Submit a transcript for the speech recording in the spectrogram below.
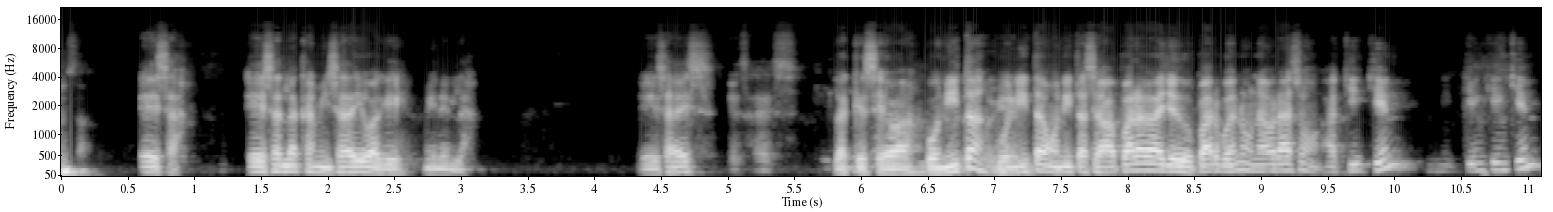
Está. Esa. Esa es la camisa de Ibagué, mírenla. Esa es Esa es. La que se va. Bonita, bonita, bonita. Se va para Valledupar. Bueno, un abrazo. Aquí, ¿quién? ¿Quién, quién, quién?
